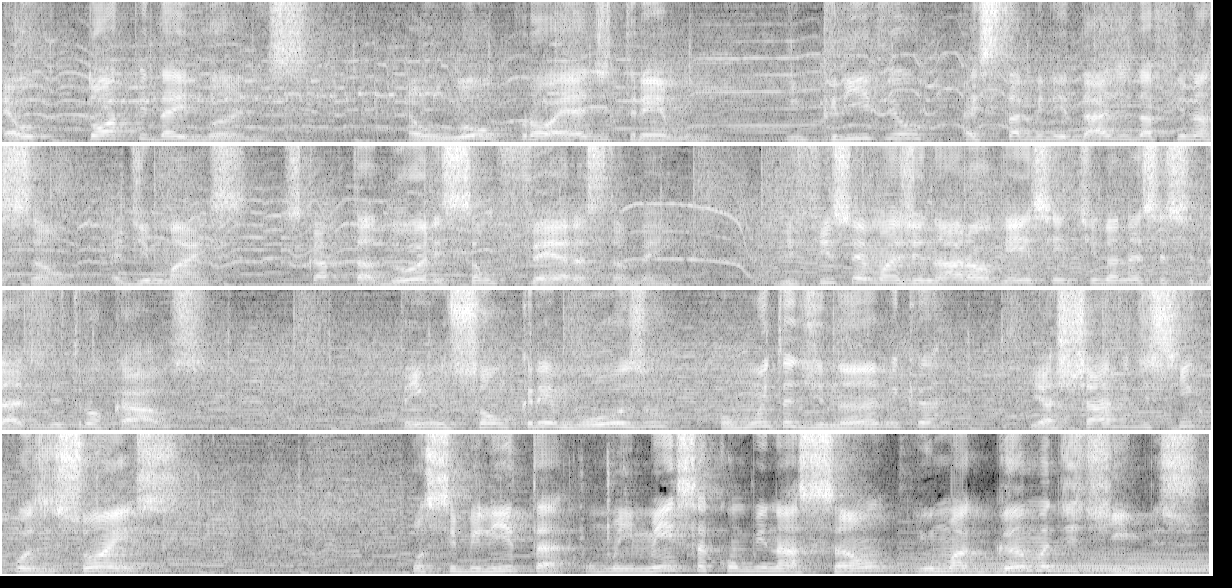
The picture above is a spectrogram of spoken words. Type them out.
é o top da Ibanez é o Low Pro Ed Trêmulo. Incrível a estabilidade da afinação, é demais. Os captadores são feras também. Difícil imaginar alguém sentindo a necessidade de trocá-los. Tem um som cremoso, com muita dinâmica, e a chave de 5 posições possibilita uma imensa combinação e uma gama de timbres,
